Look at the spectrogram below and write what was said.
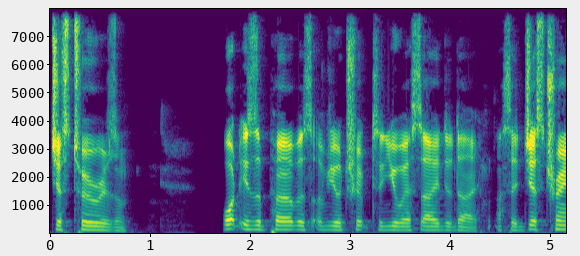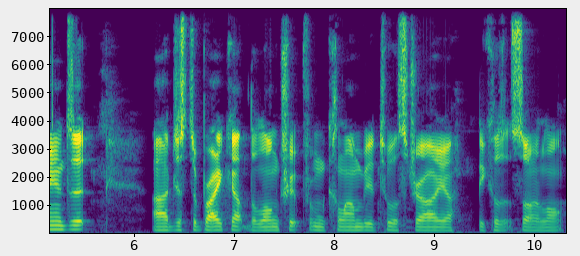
Just tourism. What is the purpose of your trip to USA today? I said, just transit, uh, just to break up the long trip from Colombia to Australia because it's so long.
